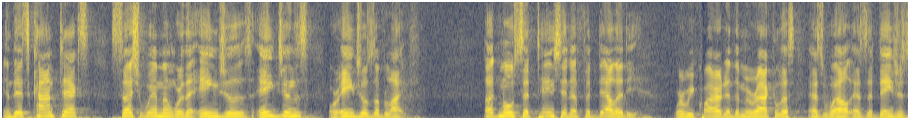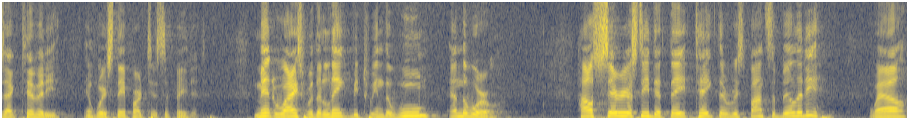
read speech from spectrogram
In this context, such women were the angels, angels or angels of life. Utmost attention and fidelity were required in the miraculous as well as the dangerous activity in which they participated. Midwives were the link between the womb and the world. How seriously did they take their responsibility? Well,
